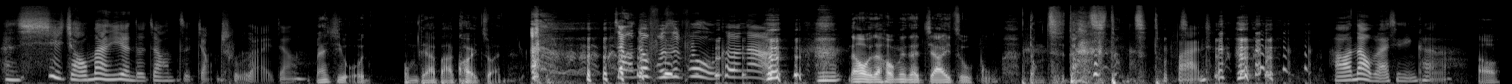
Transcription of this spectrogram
很细嚼慢咽的这样子讲出来，这样。没关系，我我们等下把它快转 这样就不是布鲁克纳。然后我在后面再加一组鼓，咚哧咚哧咚哧咚。烦。好，那我们来听听看了。好。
